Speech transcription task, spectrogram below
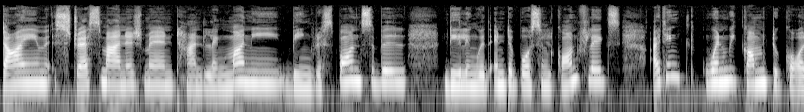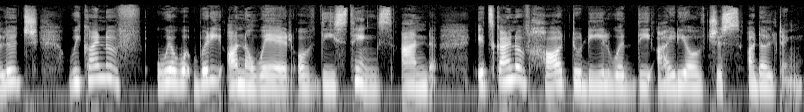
time, stress management, handling money, being responsible, dealing with interpersonal conflicts. I think when we come to college, we kind of we're very unaware of these things and it's kind of hard to deal with the idea of just adulting.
